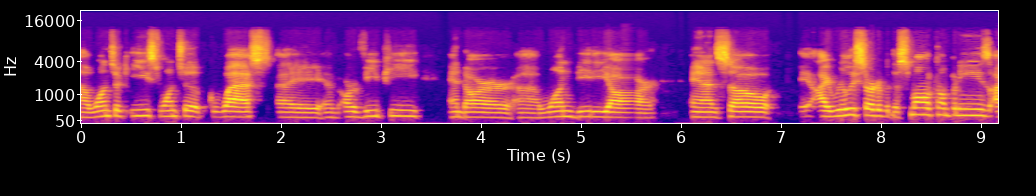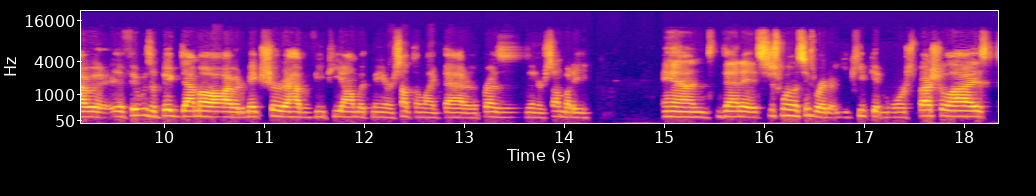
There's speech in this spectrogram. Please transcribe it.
Uh, one took east, one took west. A, our VP and our uh, one BDR. And so I really started with the small companies. I would, if it was a big demo, I would make sure to have a VP on with me or something like that, or the president or somebody. And then it's just one of those things where you keep getting more specialized.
